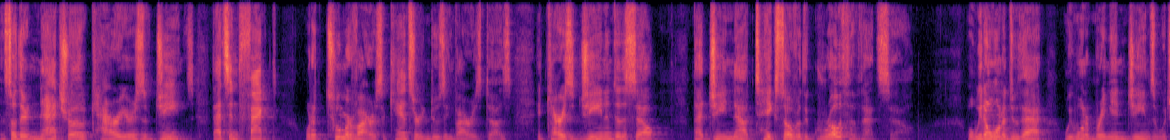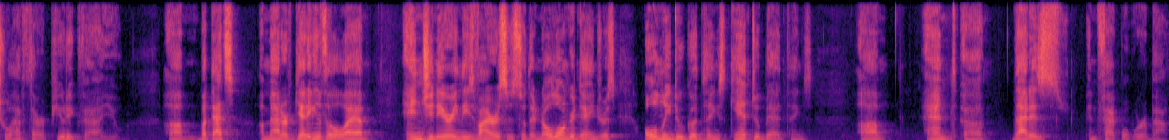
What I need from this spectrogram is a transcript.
And so they're natural carriers of genes. That's in fact what a tumor virus, a cancer inducing virus, does. It carries a gene into the cell. That gene now takes over the growth of that cell. Well, we don't want to do that. We want to bring in genes which will have therapeutic value. Um, but that's a matter of getting into the lab, engineering these viruses so they're no longer dangerous, only do good things, can't do bad things. Um, and uh, that is, in fact, what we're about.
